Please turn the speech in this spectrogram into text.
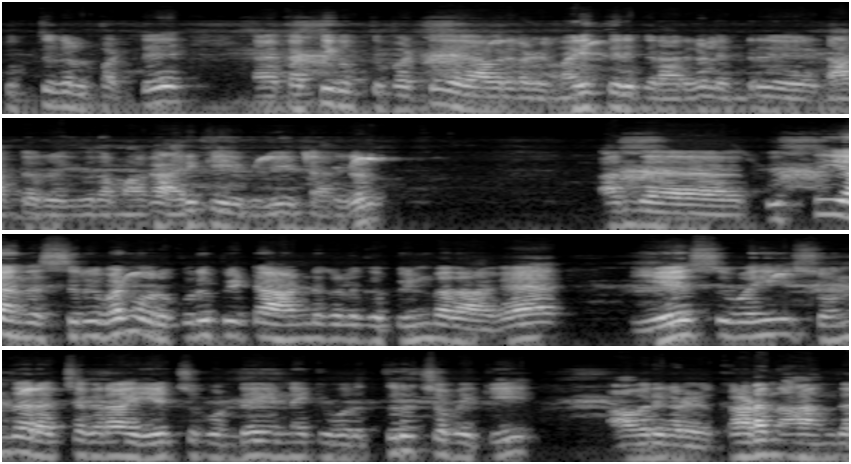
குத்துகள் பட்டு கத்தி குத்துப்பட்டு அவர்கள் மறித்திருக்கிறார்கள் என்று டாக்டர் விதமாக அறிக்கையை வெளியிட்டார்கள். அந்த குத்தி அந்த சிறுவன் ஒரு குறிப்பிட்ட ஆண்டுகளுக்கு பின்பதாக இயேசுவை சொந்த இரட்சகராக ஏற்றுக்கொண்டு இன்னைக்கு ஒரு திருச்சபைக்கு அவர்கள் கடந்த அந்த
